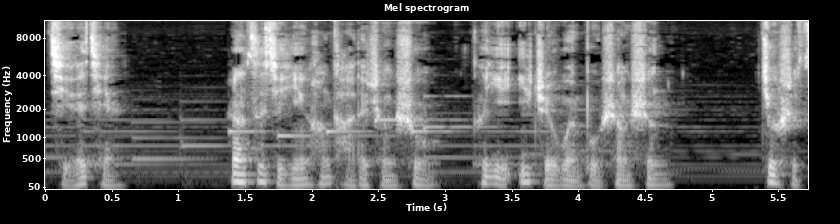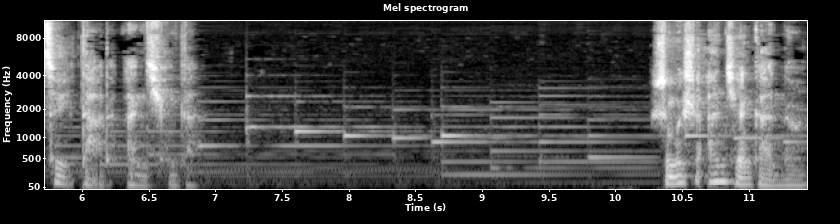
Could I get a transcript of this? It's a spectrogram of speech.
节俭，让自己银行卡的整数可以一直稳步上升，就是最大的安全感。什么是安全感呢？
